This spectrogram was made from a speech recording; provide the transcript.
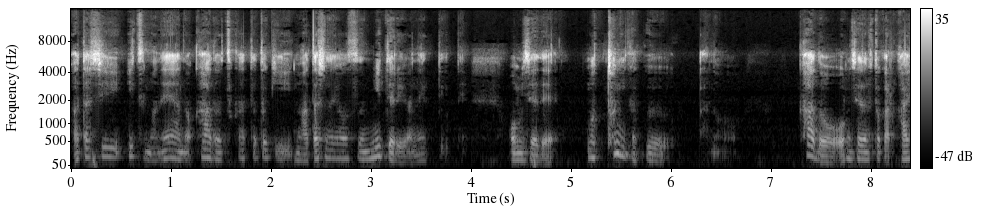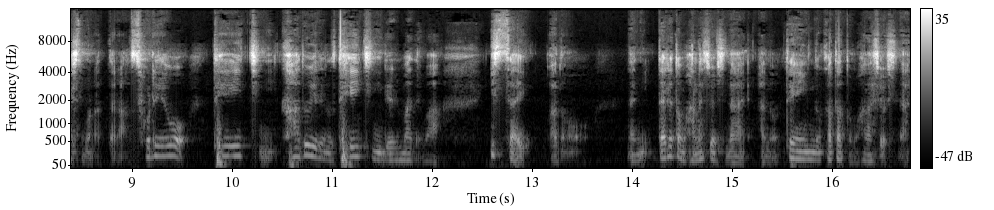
私、いつもね、あの、カード使った時の私の様子見てるよねって言って、お店で、もうとにかく、あの、カードをお店の人から返してもらったら、それを定位置に、カード入れの定位置に入れるまでは、一切、あの、何、誰とも話をしない。あの、店員の方とも話をしない。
